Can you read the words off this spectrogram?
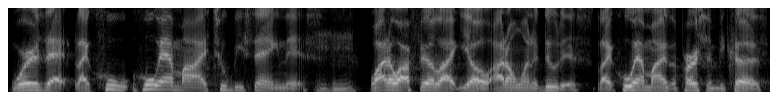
Where is that? Like, who who am I to be saying this? Mm-hmm. Why do I feel like, yo, I don't want to do this? Like, who am I as a person? Because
